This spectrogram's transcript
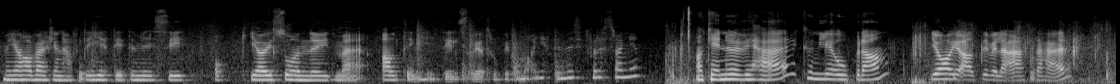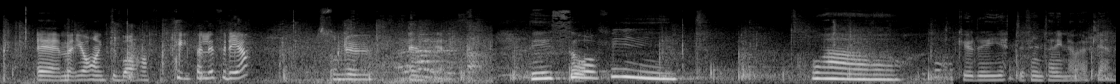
Men jag har verkligen haft det jätte, jättemysigt. Och jag är så nöjd med allting hittills. Och jag tror vi kommer ha jättemysigt på restaurangen. Okej, nu är vi här, Kungliga Operan. Jag har ju alltid velat äta här. Eh, men jag har inte bara haft tillfälle för det. Så nu äntligen. Det är så fint. Wow. Gud, det är jättefint här inne verkligen.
